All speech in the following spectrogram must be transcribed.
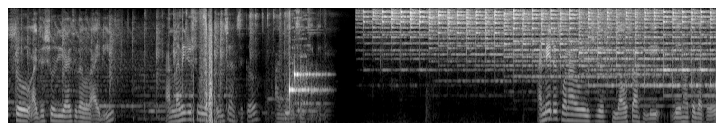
So I just showed you guys the level IDs and let me just show you insensical and nonsensical I made this when I was just now starting learn how to level,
